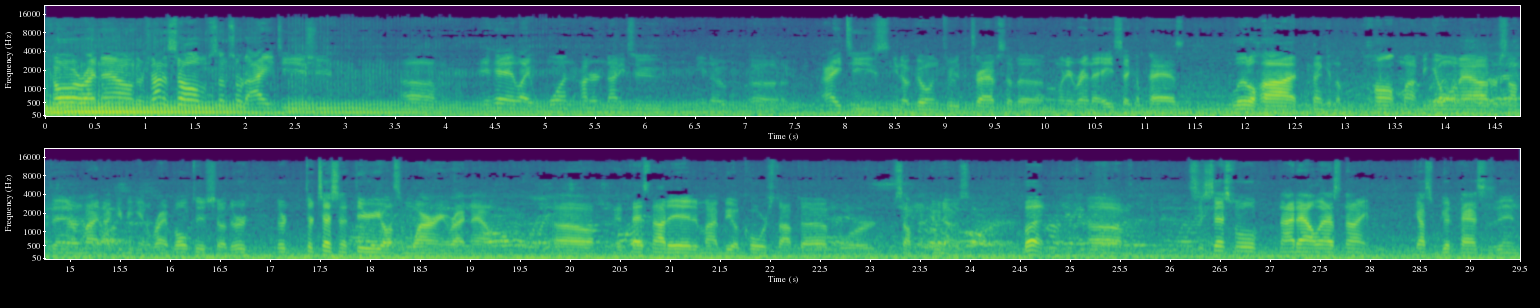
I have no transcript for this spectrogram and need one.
the car right now. They're trying to solve some sort of IAT issue. Um, it had like 192, you know, uh, IATs, you know, going through the traps of the when it ran the eight second pass. A little hot, thinking the pump might be going out or something, or might not be getting the right voltage. So they're they're they're testing a theory on some wiring right now. Uh, if that's not it, it might be a core stopped up or something. Who knows? But um, successful night out last night. Got some good passes in.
